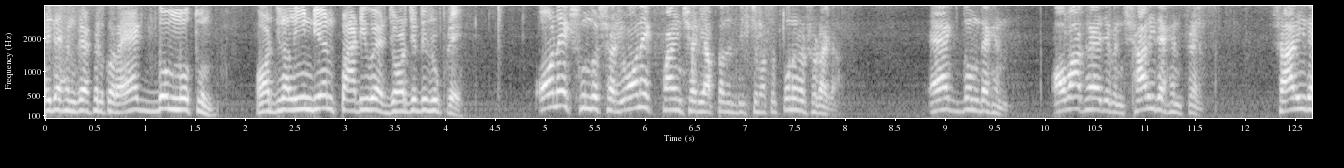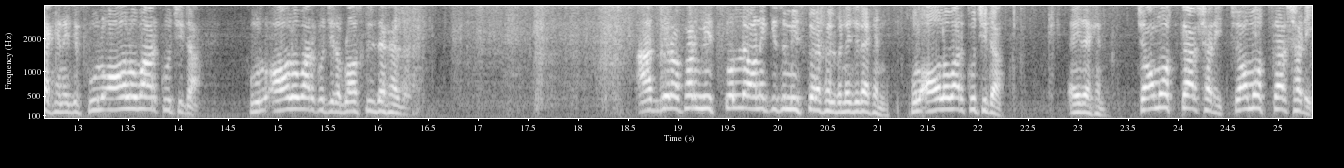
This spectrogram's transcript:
এই দেখেন গ্রাফেল করা, একদম নতুন অরিজিনাল ইন্ডিয়ান পার্টি ওয়্যার জর্জেটের উপরে। অনেক সুন্দর শাড়ি, অনেক ফাইন শাড়ি আপনাদের দিচ্ছি মাত্র পনেরোশো টাকা। একদম দেখেন, অবাক হয়ে যাবেন, শাড়ি দেখেন ফ্রেন্ডস শাড়ি দেখেন, এই যে ফুল অল ওভার কুচিটা। ফুল অল ওভার কুচিটা ব্লাউজ পিস দেখা যায়। আজকের অফার মিস করলে অনেক কিছু মিস করে ফেলবেন, এই যে দেখেন ফুল অল ওভার কুচিটা এই দেখেন, চমৎকার শাড়ি চমৎকার শাড়ি।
